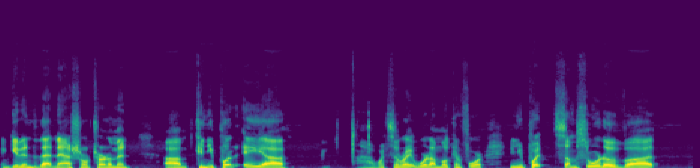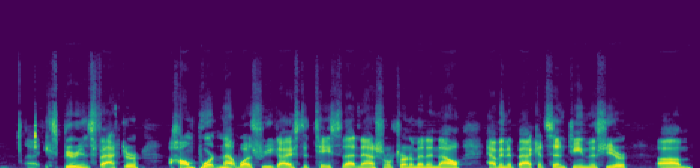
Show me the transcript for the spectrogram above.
and get into that national tournament. Um, can you put a uh, uh, what's the right word I'm looking for? Can you put some sort of uh, uh experience factor? How important that was for you guys to taste that national tournament, and now having it back at Centene this year. Um,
